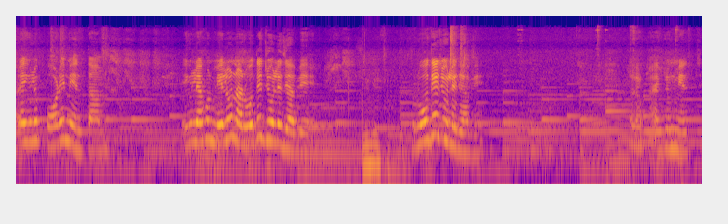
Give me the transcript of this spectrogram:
আর এগুলো পরে মেলতাম। এগুলো এখন মেলো না, রোদে জ্বলে যাবে। রোদে জ্বলে যাবে। একজন মেলছে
